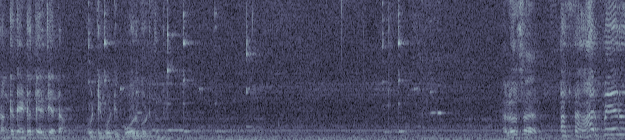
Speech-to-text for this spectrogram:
సంగతి ఏంటో తెలిచేద్దాం కొట్టి కొట్టి బోరు కొడుతుంది. Hello sir. ఆ సార్ పేరు?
